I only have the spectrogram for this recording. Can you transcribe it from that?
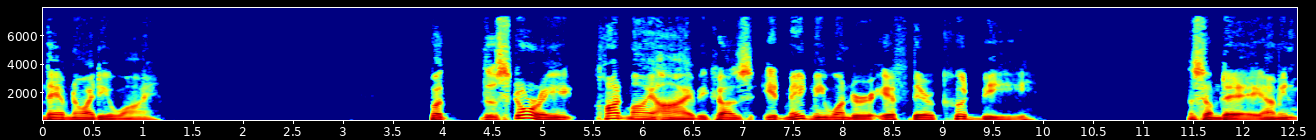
they have no idea why. But the story caught my eye because it made me wonder if there could be someday. I mean,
